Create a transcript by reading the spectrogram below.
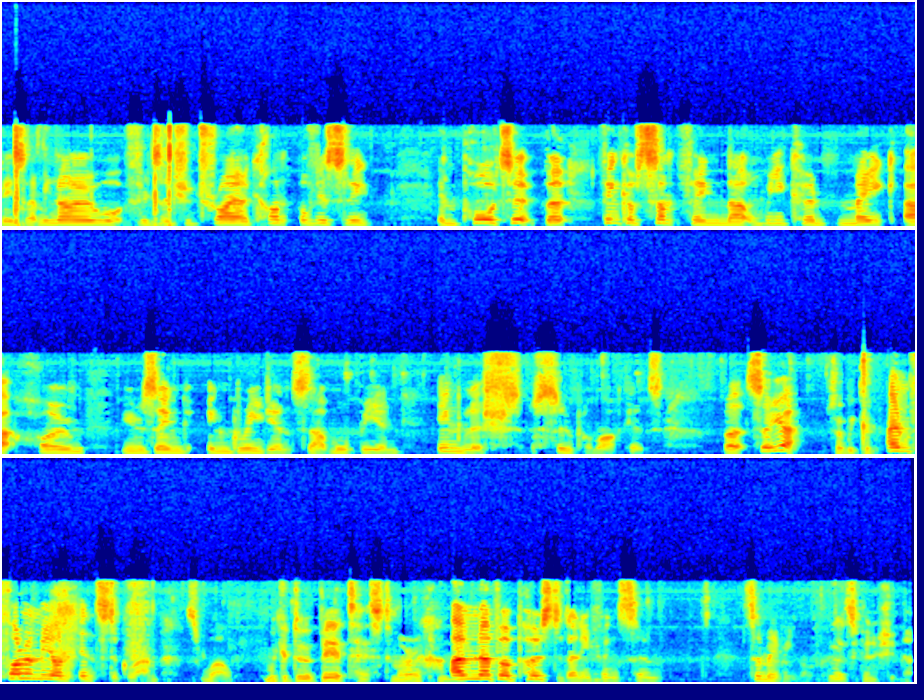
Please let me know what foods I should try. I can't obviously import it, but think of something that we could make at home using ingredients that will be in English supermarkets. But so yeah, So we could and follow me on Instagram as well. we could do a beer test tomorrow. couldn't we? I've never posted anything, so so maybe not. Let's finish it now.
